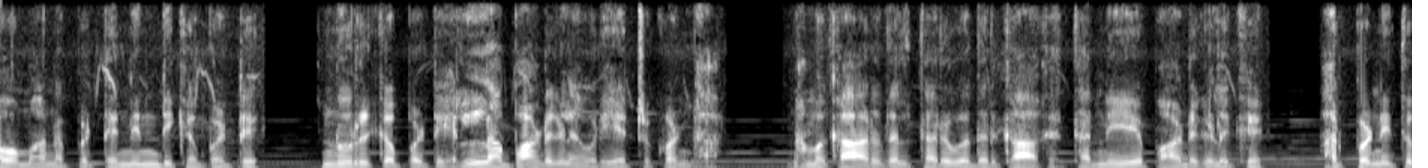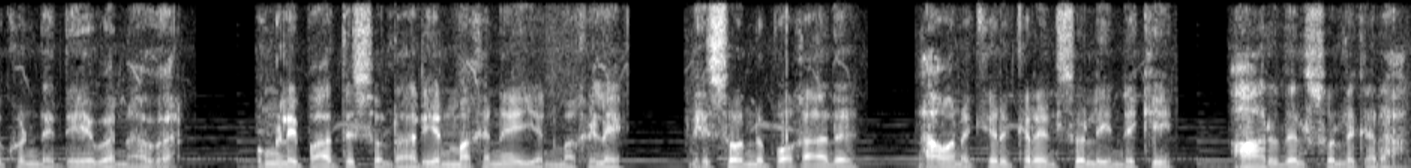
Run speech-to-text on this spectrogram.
அவமானப்பட்டு நிந்திக்கப்பட்டு நொறுக்கப்பட்டு எல்லா பாடுகளையும் அவர் ஏற்றுக்கொண்டார். நமக்கு ஆறுதல் தருவதற்காக தன்னையே பாடுகளுக்கு அர்ப்பணித்து கொண்ட தேவன் அவர். உங்களை பார்த்து சொல்றார் என் மகனே என் மகளே நீ சொன்னு போகாத. நான் உனக்கு இருக்கிறேன்னு சொல்லி இன்றைக்கு ஆறுதல் சொல்லுகிறார்.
